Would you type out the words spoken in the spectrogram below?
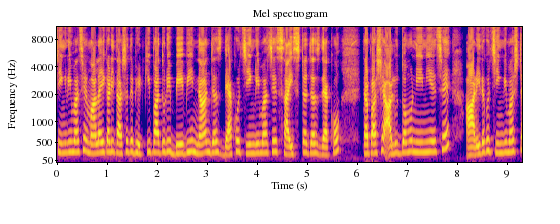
চিংড়ি মাছের মালাইকারি, তার সাথে ভেটকি পাতুরি, বেবি নান, জাস্ট দেখো চিংড়ি মাছের সাইজটা, জাস্ট দেখো। তার পাশে আলুর দমও নিয়ে নিয়েছে। আর এই দেখো চিংড়ি মাছটা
